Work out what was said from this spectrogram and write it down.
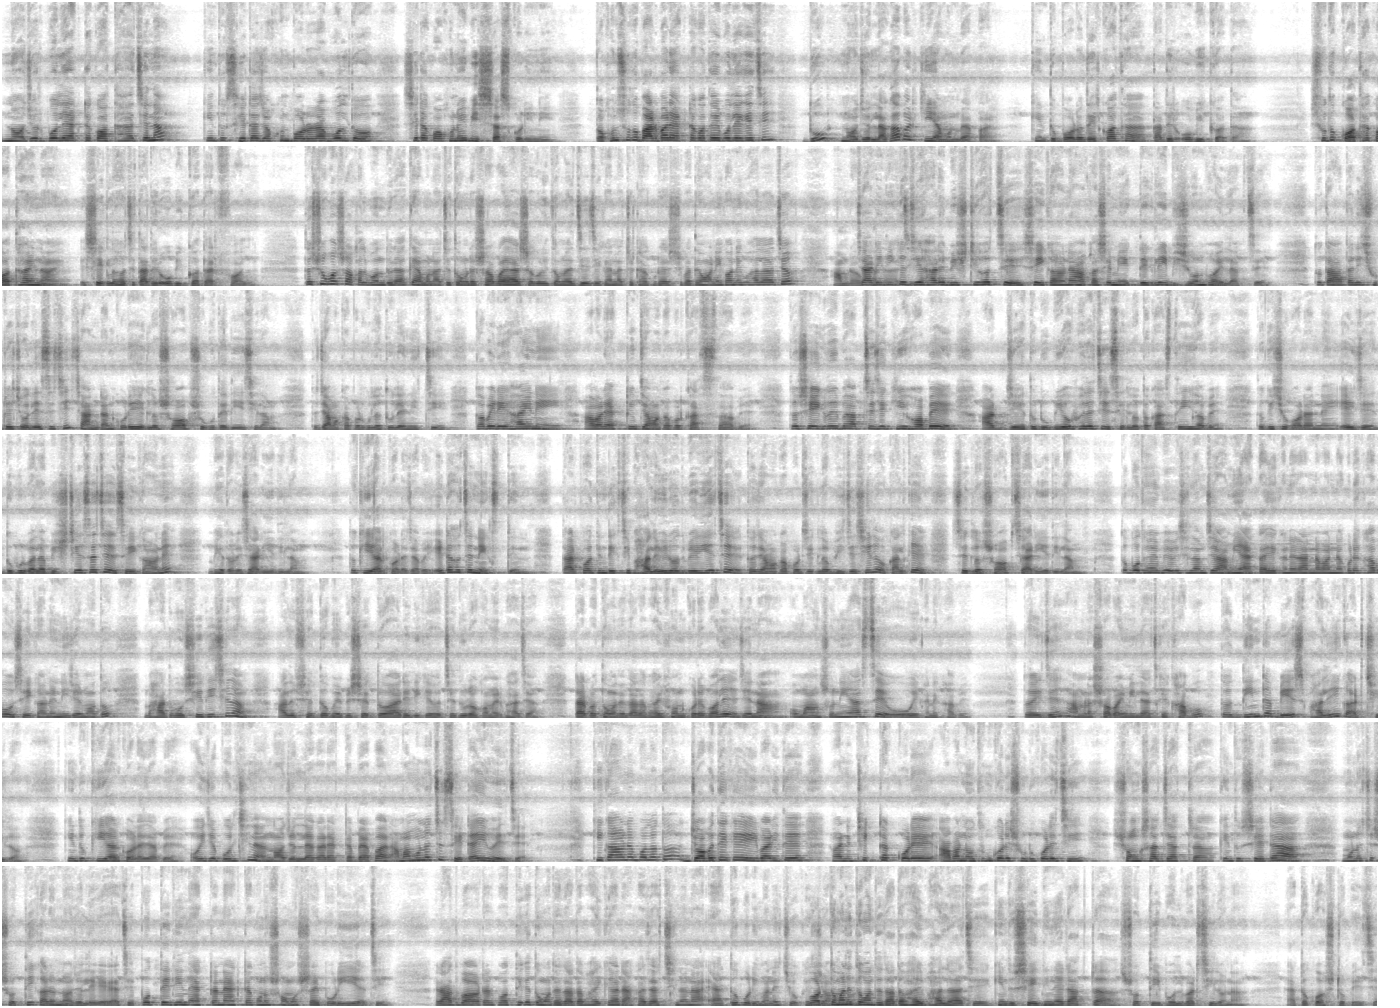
নজর বলে একটা কথা আছে না? কিন্তু সেটা যখন বড়রা বলতো, সেটা কখনোই বিশ্বাস করিনি। তখন শুধু বারবার একটা কথাই বলে গেছি, দূর, নজর লাগা আবার কী এমন ব্যাপার। কিন্তু বড়দের কথা তাদের অভিজ্ঞতা। শুধু কথা কথাই নয়, সেগুলো হচ্ছে তাদের অভিজ্ঞতার ফল। তো শুভ সকাল বন্ধুরা কেমন আছো তোমরা সবাই? আশা করি তোমরা যে যেখানে আছো ঠাকুরের আশীর্বাদে অনেক অনেক ভালো আছো। আমরা চারিদিকে যে হারে বৃষ্টি হচ্ছে সেই কারণে আকাশে মেঘ দেখলেই ভীষণ ভয় লাগছে। তো তাড়াতাড়ি ছুটে চলে এসেছি চান টান করে এগুলো সব শুকোতে দিয়েছিলাম। তো জামা কাপড়গুলো তুলে নিচ্ছি। তবে রেহাই নেই আবার অ্যাক্টিভ জামা কাপড় কাচতে হবে। তো সেইগুলোই ভাবছি যে কি হবে আর যেহেতু ডুবিয়েও ফেলেছি সেগুলো তো কাচতেই হবে। তো কিছু করার নেই। এই যে দুপুরবেলা বৃষ্টি এসেছে সেই কারণে ভেতরে চাড়িয়ে দিলাম। তো কী আর করা যাবে? এটা হচ্ছে নেক্সট দিন। তারপর দিন দেখছি ভালোই রোদ বেরিয়েছে, তো জামা কাপড় যেগুলো ভিজেছিল কালকে, সেগুলো সব চাড়িয়ে দিলাম। তো প্রথমে ভেবেছিলাম যে আমি একাই এখানে রান্না বান্না করে খাব, সেই কারণে নিজের মতো ভাত বসিয়ে দিয়েছিলাম, আলু সেদ্ধ, পেঁপে সেদ্ধ, আর এদিকে হচ্ছে দু রকমের ভাজা। তারপর তোমাদের দাদাভাই ফোন করে বলে যে, না, ও মাংস নিয়ে আসছে, ও এখানে খাবে। তো এই যে আমরা সবাই মিলে আজকে খাব। তো দিনটা বেশ ভালোই কাটছিল, কিন্তু কী আর করা যাবে? ওই যে বলছি না, নজর লাগার একটা ব্যাপার, আমার মনে হচ্ছে সেটাই হয়েছে। কী কারণে বলো তো জবে থেকে এই বাড়িতে মানে ঠিকঠাক করে আবার নতুন করে শুরু করেছি সংসার যাত্রা কিন্তু সেটা মনে হচ্ছে সত্যিই কারোর নজর লেগে গেছে। প্রত্যেক দিন একটা না একটা কোনো সমস্যায় পড়েই আছি। রাত বারোটার পর থেকে তোমাদের দাদাভাইকে আর রাখা যাচ্ছিল না, এত পরিমাণে চোখে বর্তমানে তোমাদের দাদাভাই ভালো আছে, কিন্তু সেই দিনের রাতটা সত্যিই ভোলবার ছিল না। এত কষ্ট পেয়েছে।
